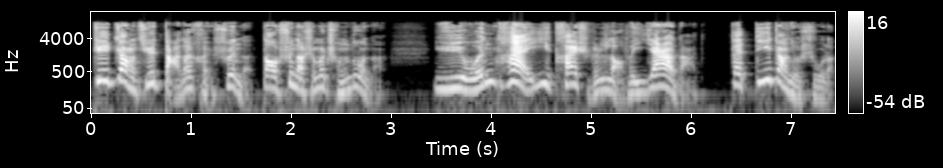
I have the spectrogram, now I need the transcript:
这一仗其实打得很顺的，到顺到什么程度呢？宇文泰一开始老被压着打，在第一仗就输了。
